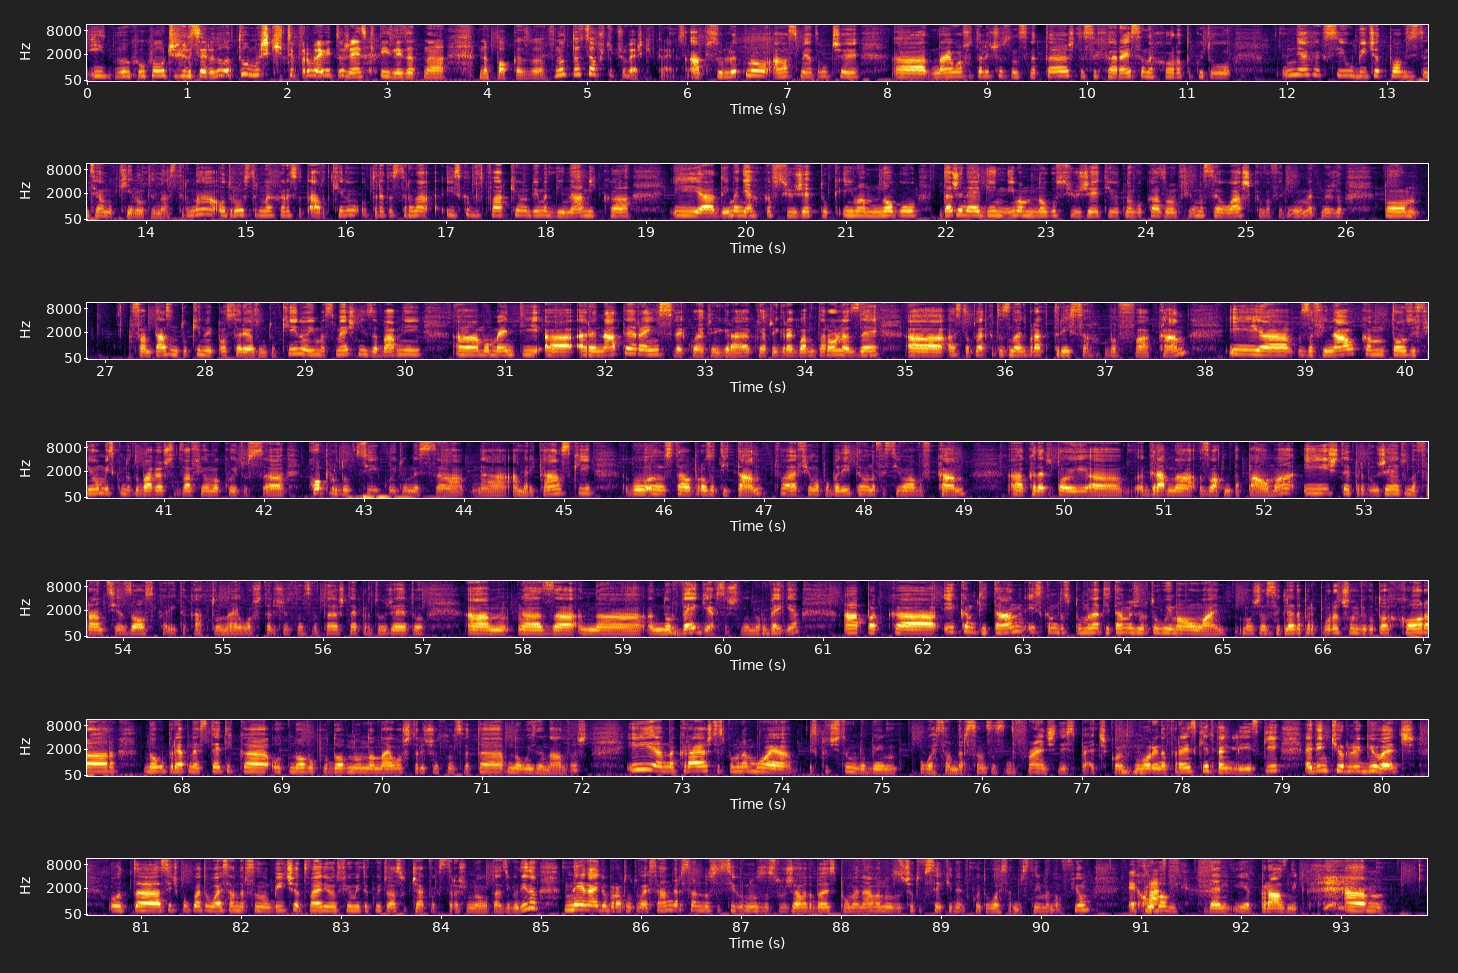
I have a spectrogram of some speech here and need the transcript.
и хубаво, че се радуват то мъжките проблеми, то женските излизат на, на показ. Но те са общо човешки в крайна сметка. Абсолютно. Аз смятам, че най-лошата личност на света ще се хареса на хората, които някак си обичат по-екзистенциално кино от една страна, от друга страна харесват арт кино, от трета страна искат в това арт кино да има динамика и а, да има някакъв сюжет тук. Има много, даже не един, има много сюжети. Отново казвам, филма се лашка в един момент между по фантазното кино и по-сериозното кино. Има смешни, забавни а, моменти. А, Рената Рейнсве, която играе, която играе главната роля, взе статуетката за най-добра актриса в а, Кан. И а, за финал към този филм искам да добавя още два филма, които са копродукции, които не са а, американски. Го, а, става въпрос за Титан. Това е филма победител на фестивал в Кан където той а, грабна Златната палма и ще е предложението на Франция за Оскарите, както най-лошата личност на света, ще е предложението а, а, за, на Норвегия, всъщност на Норвегия. А пък а, и към Титан искам да спомена, Титан между другото го има онлайн. Може да се гледа, препоръчвам ви го, той е хорър, много приятна естетика, отново подобно на най-лошата личност на света, много изненадващ. И а, накрая ще спомена моя изключително любим Уес Андерсън с The French Dispatch, който говори на френски и на английски. Един тюрлюгювеч от а, всичко, което Уес Андерсън обича. Това е един от филмите, които аз очаквах страшно много тази година. Не е най-доброто от Уес Андерсън, но със сигурност заслужава да бъде споменавано, защото всеки ден, в който Уес Андерсън има нов филм, е хубав Празник. ден и е празник. Ам,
